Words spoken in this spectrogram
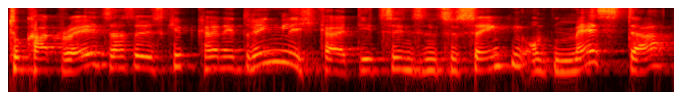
to cut rates, also es gibt keine Dringlichkeit, die Zinsen zu senken und Mester,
